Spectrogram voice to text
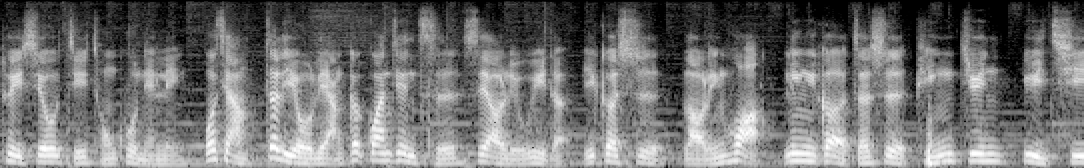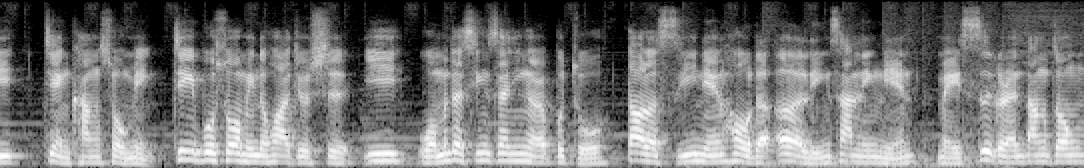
退休及重雇年龄。我想这里有两个关键词是要留意的，一个是老龄化，另一个则是平均预期健康。寿命进一步说明的话，就是一，我们的新生婴儿不足，到了十一年后的二零三零年，每四个人当中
